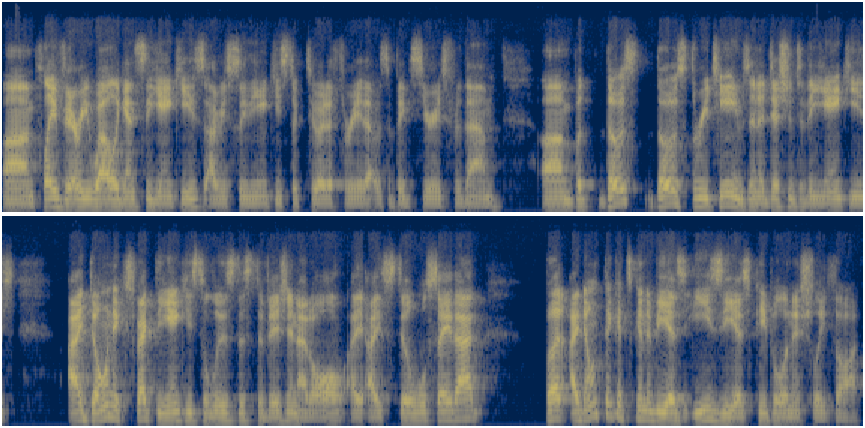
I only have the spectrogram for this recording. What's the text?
um, play very well against the Yankees. Obviously, the Yankees took two out of three. That was a big series for them. Um, but those those three teams, in addition to the Yankees, I don't expect the Yankees to lose this division at all. I, I still will say that. But I don't think it's going to be as easy as people initially thought.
